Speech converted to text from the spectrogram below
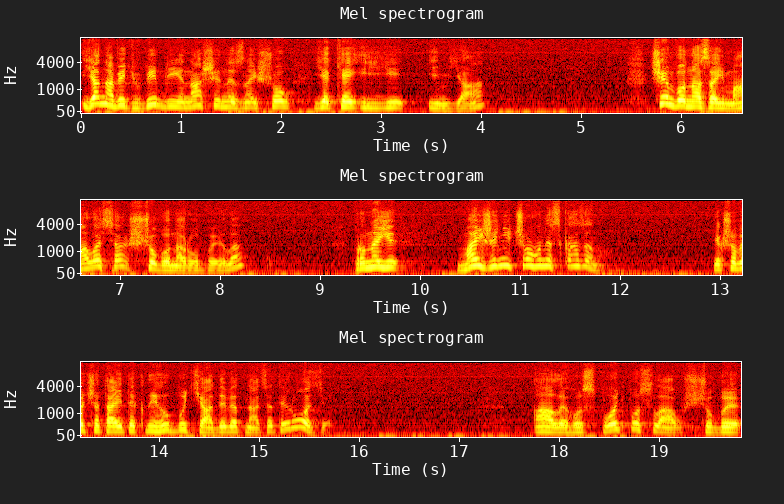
Я навіть в Біблії нашій не знайшов, яке її ім'я. Чим вона займалася, що вона робила. Про неї майже нічого не сказано. Якщо ви читаєте книгу буття, 19 розділ. Але Господь послав, щоб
